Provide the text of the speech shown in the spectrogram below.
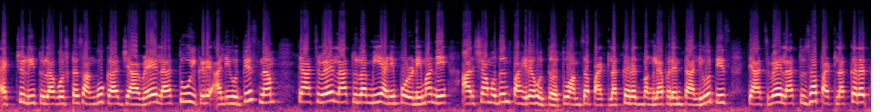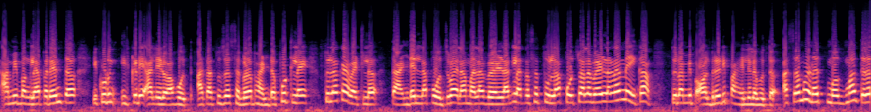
ॲक्च्युली तुला गोष्ट सांगू का? ज्या वेळेला तू इकडे आली होतीस ना त्याच वेळेला तुला मी आणि पौर्णिमाने आरशामधून पाहिलं होतं. तू आमचा पाठलाग करत बंगल्यापर्यंत आली होतीस. त्याच वेळेला तुझा पाठलाग करत आम्ही बंगल्यापर्यंत इकडून इकडे आलेलो आहोत. आता तुझं सगळं भांडं फुटलंय. तुला काय वाटलं? तांडेलला पोचवायला मला वेळ लागला तसं तुला पोचवायला वेळ लागणार नाही का? तुला मी ऑलरेडी पाहिलेलं होतं. असं म्हणत मग मात्र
